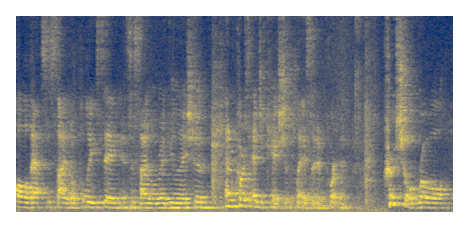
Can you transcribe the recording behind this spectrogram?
all that societal policing and societal regulation. And of course, education plays an important, crucial role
